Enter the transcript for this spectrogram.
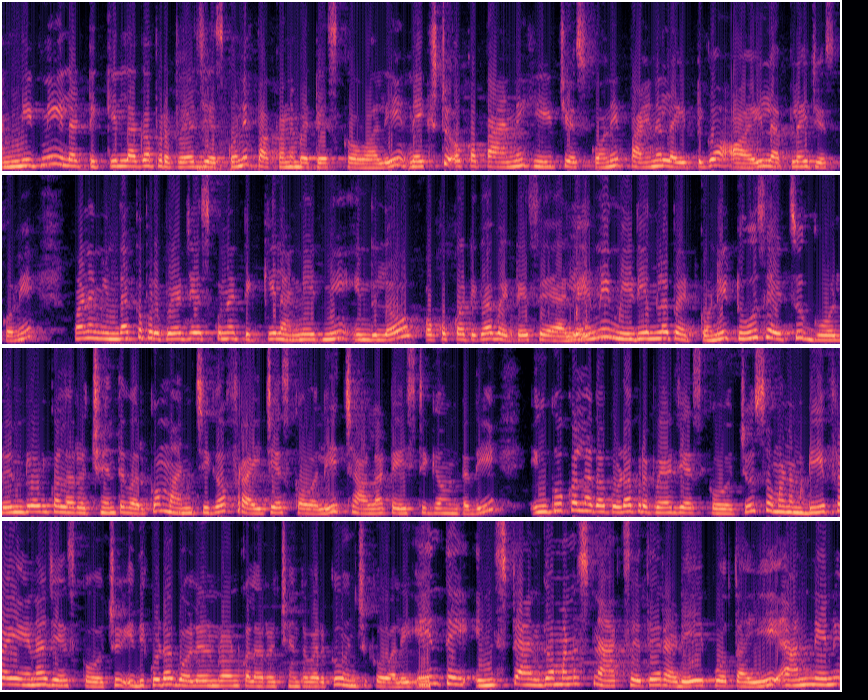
అన్నిటిని ఇలా టిక్కీ లాగా ప్రిపేర్ చేసుకొని పక్కన పెట్టేసుకోవాలి. నెక్స్ట్ ఒక పాన్ని హీట్ చేసుకొని పైన లైట్గా ఆయిల్ అప్లై చేసుకొని మనం ఇందాక ప్రిపేర్ చేసుకున్న టిక్కీలు అన్నిటిని ఇందులో ఒక్కొక్కటిగా పెట్టేసేయాలి. ఎన్ని మీడియం లో పెట్టుకొని two sides golden brown colour వచ్చేంత వరకు మంచిగా ఫ్రై చేసుకోవాలి. చాలా టేస్టీగా ఉంటది. ఇంకొకలాగా కూడా ప్రిపేర్ చేసుకోవచ్చు. సో మనం డీప్ ఫ్రై అయినా చేసుకోవచ్చు. ఇది కూడా గోల్డెన్ బ్రౌన్ కలర్ వచ్చేంత వరకు ఉంచుకోవాలి. ఏంటే? ఇన్స్టాంట్గా మన స్నాక్స్ అయితే రెడీ అయిపోతాయి. అండ్ నేను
